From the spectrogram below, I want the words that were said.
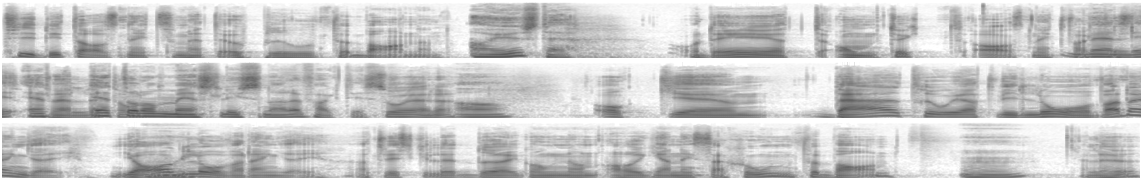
tidigt avsnitt som hette Uppror för barnen. Ja, just det. Och det är ett omtyckt avsnitt faktiskt. Väldigt, ett Väldigt ett av de mest lyssnade faktiskt. Så är det. Ja. Och eh, där tror jag att vi lovade en grej. Jag Mm. lovade en grej. Att vi skulle dra igång någon organisation för barn. Mm. Eller hur?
